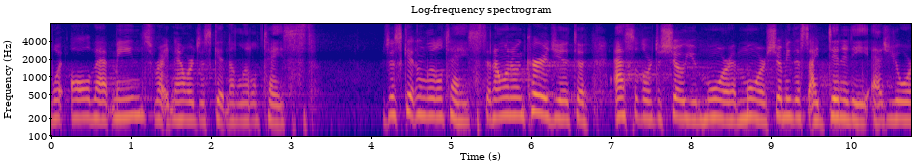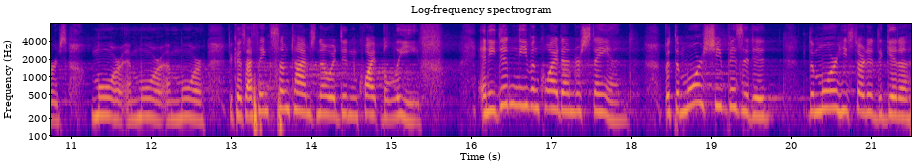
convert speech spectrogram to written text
what all that means, right now we're just getting a little taste. Just getting a little taste. And I want to encourage you to ask the Lord to show you more and more. Show me this identity as yours more and more and more. Because I think sometimes Noah didn't quite believe, and he didn't even quite understand. But the more she visited, the more he started to get a,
